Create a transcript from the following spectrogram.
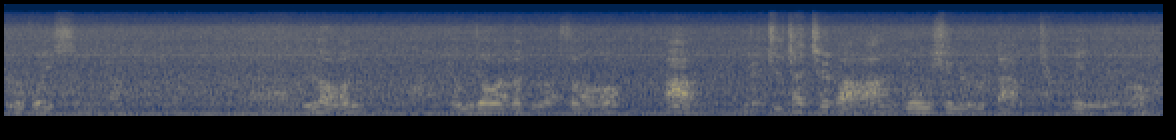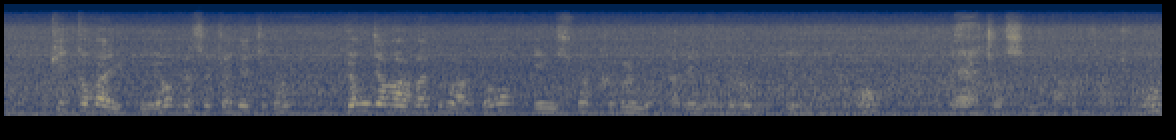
흐르고 있습니다. 아, 물론, 아, 병정화가 들어와서, 아, 일주 자체가 용신으로 딱 잡고 있네요. 키토가 있고요. 그래서 저게 지금 병정화가 들어와도 임수가 극을 못하게 만들어 놓고 있네요. 네, 좋습니다. 사주.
